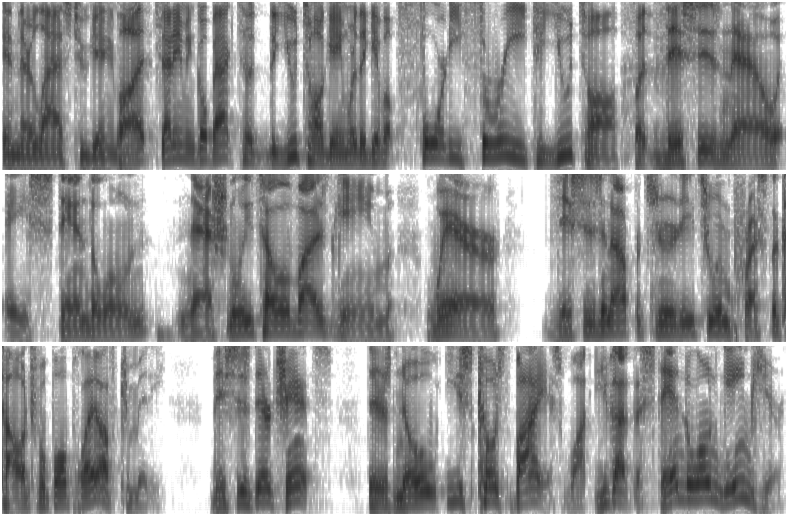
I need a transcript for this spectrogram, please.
in their last two games. But- that didn't even go back to the Utah game where they gave up 43 to Utah. but this is now a standalone nationally televised game where this is an opportunity to impress the college football playoff committee. This is their chance. There's no east coast bias. You got the standalone game here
